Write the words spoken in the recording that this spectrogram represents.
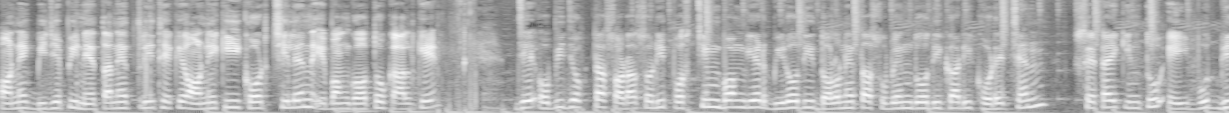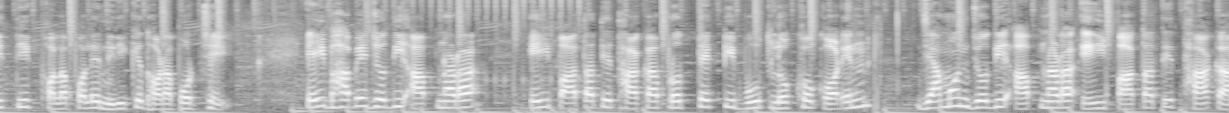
অনেক বিজেপি নেতানেত্রী থেকে অনেকেই করছিলেন এবং গতকালকে যে অভিযোগটা সরাসরি পশ্চিমবঙ্গের বিরোধী দলনেতা শুভেন্দু অধিকারী করেছেন, সেটাই কিন্তু এই বুথভিত্তিক ফলাফলের নিরিখে ধরা পড়ছে। এইভাবে যদি আপনারা এই পাতাতে থাকা প্রত্যেকটি বুথ লক্ষ্য করেন। যেমন যদি আপনারা এই পাতাতে থাকা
